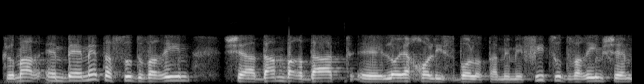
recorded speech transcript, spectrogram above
כלומר, הם באמת עשו דברים שאדם בר דעת אה, לא יכול לסבול אותם. הם הפיצו דברים שהם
